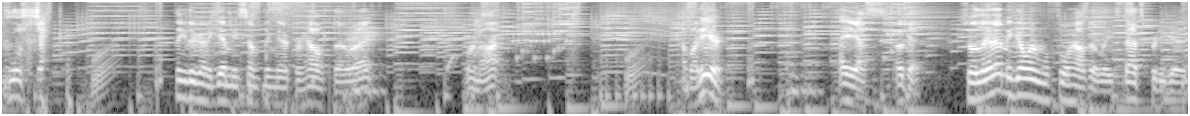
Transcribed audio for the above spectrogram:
bullshit! I think they're gonna give me something there for health, though, right? Or not. How about here? Ah, yes. Okay. So they let me go in with full health at least. That's pretty good.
